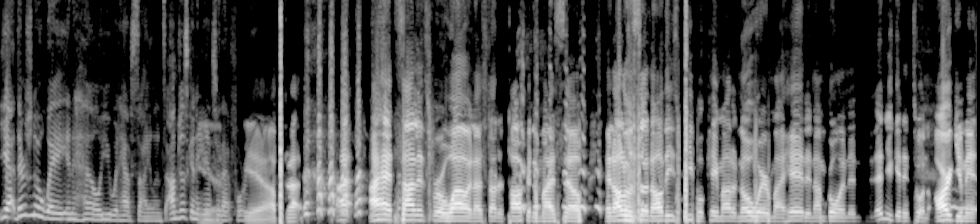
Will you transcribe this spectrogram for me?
Yeah, there's no way in hell you would have silence. I'm just going to answer that for you. Yeah, I, I, I had silence for a while and I started talking to myself, and all of a sudden, all these people came out of nowhere in my head, and I'm going, and then you get into an argument,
